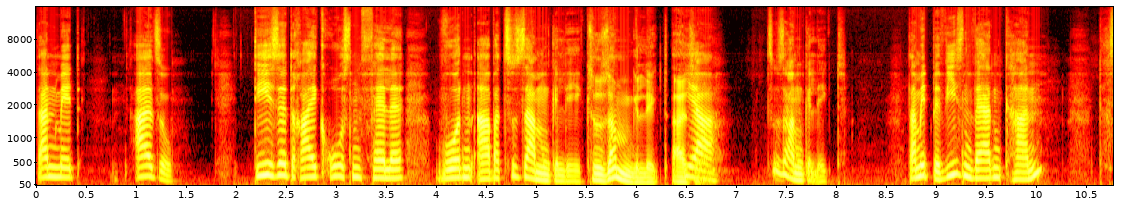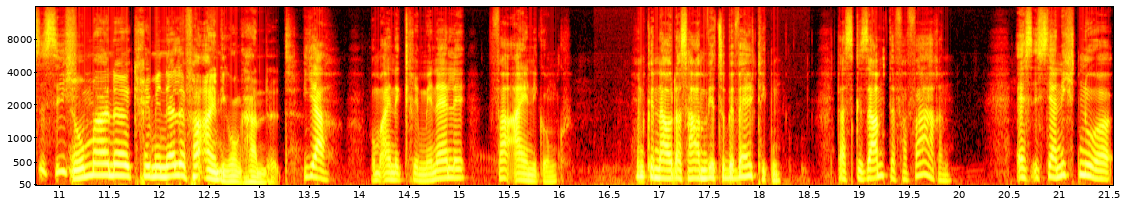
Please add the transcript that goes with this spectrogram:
dann mit. Also, diese drei großen Fälle wurden aber zusammengelegt. Zusammengelegt, also? Ja, zusammengelegt. Damit bewiesen werden kann, dass es sich um eine kriminelle Vereinigung handelt. Ja, um eine kriminelle Vereinigung. Und genau das haben wir zu bewältigen. Das gesamte Verfahren. Es ist ja nicht nur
